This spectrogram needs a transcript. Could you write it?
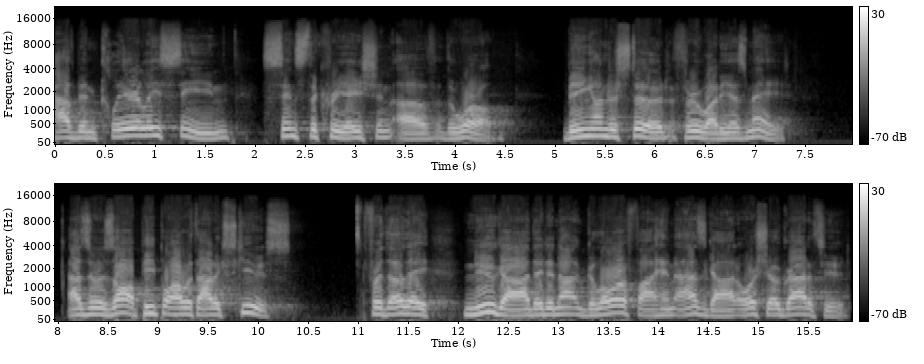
have been clearly seen since the creation of the world, being understood through what he has made. As a result, people are without excuse. For though they knew God, they did not glorify him as God or show gratitude.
